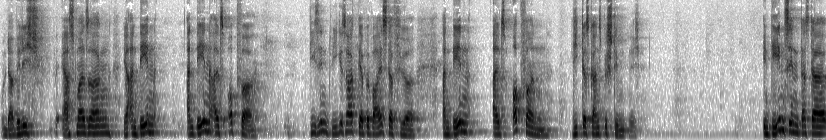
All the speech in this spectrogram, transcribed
Und da will ich erstmal sagen, ja, an denen, an denen als Opfer die sind, wie gesagt, der Beweis dafür. An denen als Opfern liegt das ganz bestimmt nicht. In dem Sinn, dass da,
